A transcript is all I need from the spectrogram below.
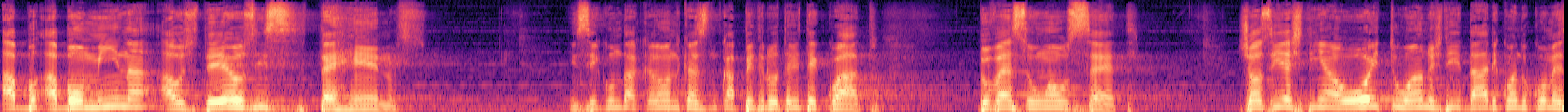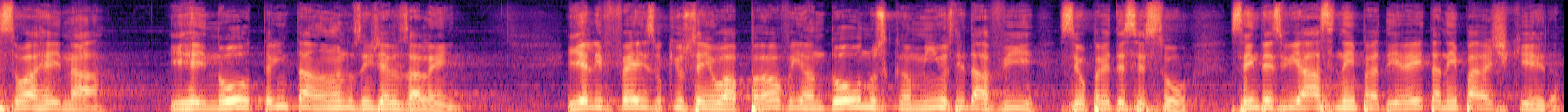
abomina aos deuses terrenos. Em 2 Crônicas, no capítulo 34, do verso 1 ao 7. Josias tinha oito anos de idade quando começou a reinar, e reinou 30 anos em Jerusalém. E ele fez o que o Senhor aprova e andou nos caminhos de Davi, seu predecessor, sem desviar-se nem para a direita nem para a esquerda.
